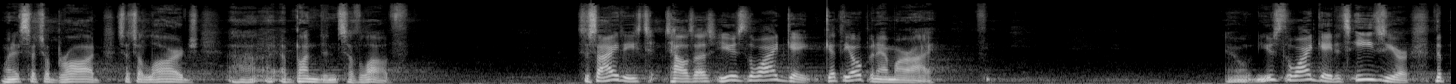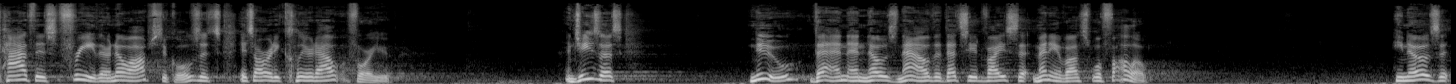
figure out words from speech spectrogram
When it's such a broad, such a large uh, abundance of love. Society t- tells us use the wide gate, get the open MRI. Know, use the wide gate. It's easier. The path is free. There are no obstacles. It's, it's already cleared out for you. And Jesus knew then and knows now that that's the advice that many of us will follow. He knows that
